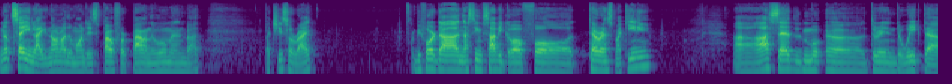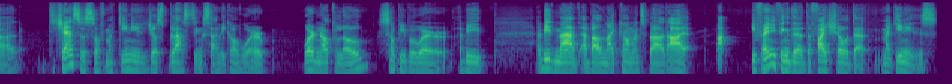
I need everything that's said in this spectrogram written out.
I'm not saying like Norma Dumont is pound for pound woman, but but she's alright. Before that, Nazim Sadykhov for Terrance McKinney. Uh, I said uh, during the week that the chances of McKinney just blasting Sadykhov were were not low. Some people were a bit a bit mad about my comments, but I, I if anything, the the fight showed that McKinney is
